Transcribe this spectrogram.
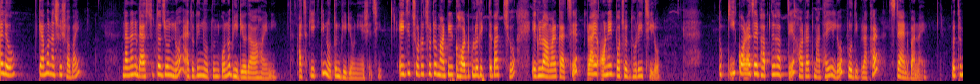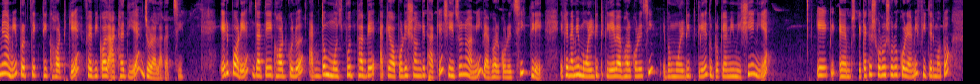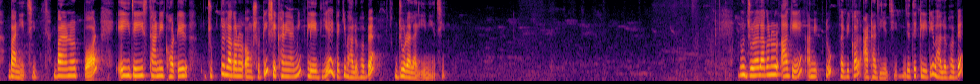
Hello, কেমন আছো সবাই? নানান ব্যস্ততার জন্য এতদিন নতুন কোনো ভিডিও দেওয়া হয়নি। আজকে একটি নতুন ভিডিও নিয়ে এসেছি। এই যে ছোট ছোট মাটির ঘটগুলো দেখতে পাচ্ছ, এগুলো আমার কাছে প্রায় অনেক বছর ধরেই ছিল। তো কি করা যায় ভাবতে ভাবতে হঠাৎ মাথায় এলো প্রদীপ রাখার স্ট্যান্ড বানাই প্রথমে আমি প্রত্যেকটি ঘটকে ফেভিকল আঠা দিয়ে জোড়া লাগাচ্ছি। এরপরে যাতে এই ঘটগুলো একদম মজবুতভাবে একে অপরের সঙ্গে থাকে, সেই জন্য আমি ব্যবহার করেছি ক্লে। এখানে আমি মোল্ডিড ক্লে ব্যবহার করেছি এবং মোল্ডিড ক্লে দুটোকে আমি মিশিয়ে নিয়ে এটাকে সরু সরু করে আমি ফিতের মতো বানিয়েছি। বানানোর পর এই যেই স্থানে ঘটের যুক্ত লাগানোর অংশটি, সেখানে আমি ক্লে দিয়ে এটাকে ভালোভাবে জোড়া লাগিয়ে নিয়েছি। এবং জোড়া লাগানোর আগে আমি একটু ফেভিকল আঠা দিয়েছি, যাতে ক্লেটি ভালোভাবে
